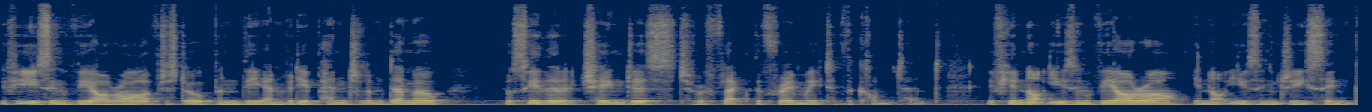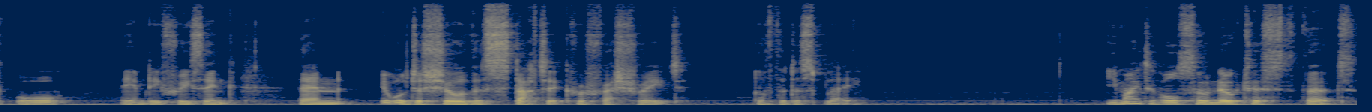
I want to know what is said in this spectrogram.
If you're using VRR, I've just opened the NVIDIA Pendulum demo, you'll see that it changes to reflect the frame rate of the content. If you're not using VRR, you're not using G-Sync or AMD FreeSync, then it will just show the static refresh rate of the display. You might have also noticed that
